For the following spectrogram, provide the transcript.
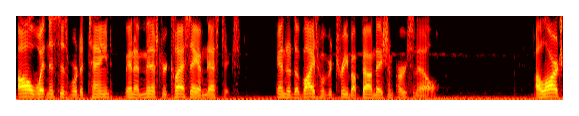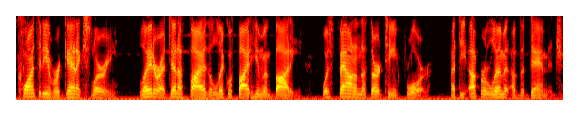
All witnesses were detained and administered Class A amnestics, and the device was retrieved by Foundation personnel. A large quantity of organic slurry, later identified as a liquefied human body, was found on the 13th floor, at the upper limit of the damage.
